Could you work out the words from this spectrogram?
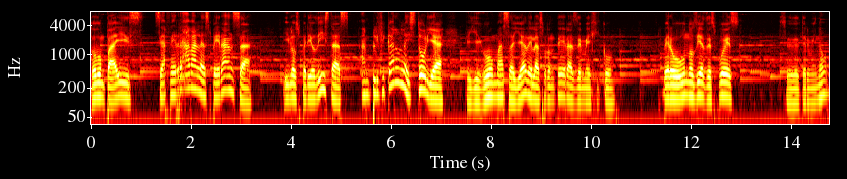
Todo un país se aferraba a la esperanza y los periodistas amplificaron la historia que llegó más allá de las fronteras de México. Pero unos días después se determinó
